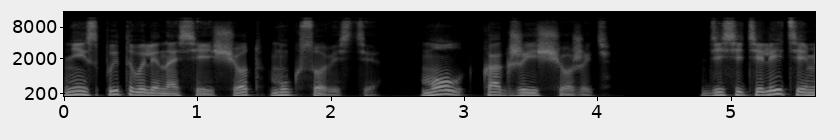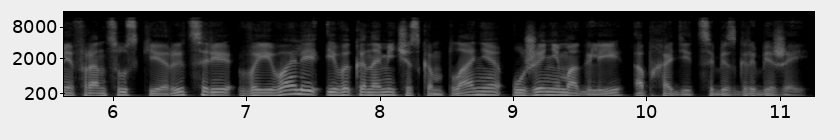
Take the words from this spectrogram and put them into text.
не испытывали на сей счет мук совести, мол, как же еще жить. Десятилетиями французские рыцари воевали и в экономическом плане уже не могли обходиться без грабежей.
